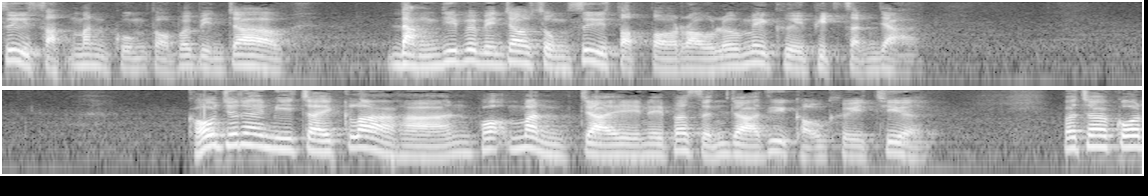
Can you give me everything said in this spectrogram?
ซื่อสัตย์มั่นคงต่อพระเป็นเจ้า ดังที่พระเป็นเจ้าทรงซื่อสัตย์ต่อเราแล้วไม่เคยผิดสัญญา เขาจะได้มีใจกล้าหาญเพราะมั่นใจในพระสัญญาที่เขาเคยเชื่อ ประชากร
